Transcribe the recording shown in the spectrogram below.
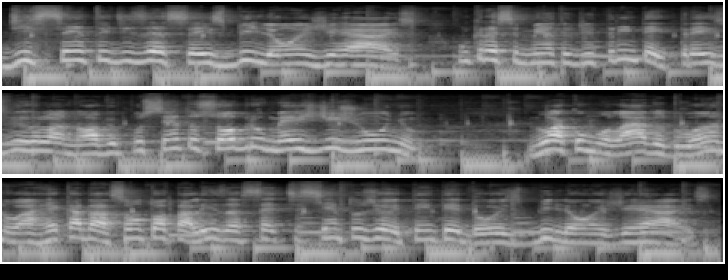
de 116 bilhões de reais, um crescimento de 33,9% sobre o mês de junho. No acumulado do ano, a arrecadação totaliza 782 bilhões de reais.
